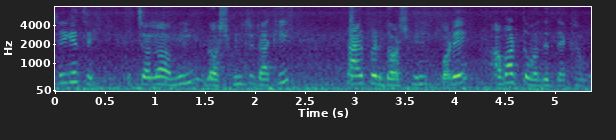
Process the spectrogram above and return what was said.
ঠিক আছে? তো চলো আমি দশ মিনিট রাখি। তারপরে দশ মিনিট পরে আবার তোমাদের দেখাবো।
